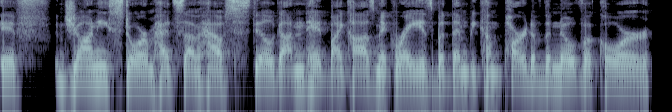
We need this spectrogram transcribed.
if Johnny Storm had somehow still gotten hit by cosmic rays, but then become part of the Nova Corps,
